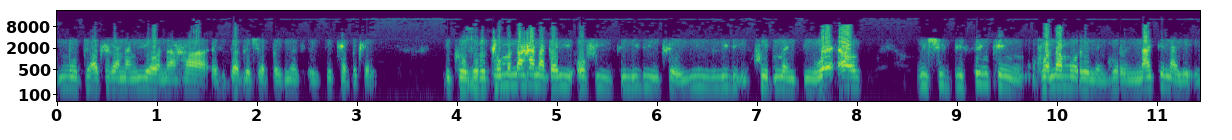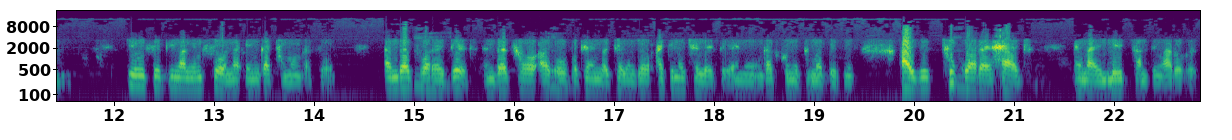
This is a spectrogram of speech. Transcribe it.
motho a tlhakanang ha establish a business is the capital. Because re thoma nagana ka di-office le di-employees le di-equipment where else we should be thinking hona mo re leng gore nna sona and that's what I did and that's how I overcame the challenge I cannot tšhelete and nka se kgone to my business I just took what I had and I made something out of it.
